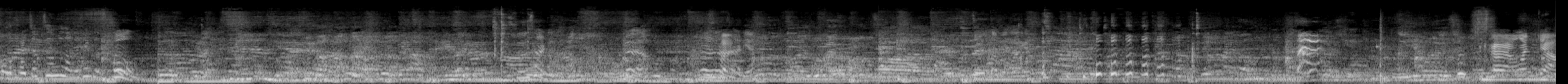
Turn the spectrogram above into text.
어 달짝지근하게 생겼어 어. 두 살이야? 왜야? 두 살. 살이야? 좀 이따 먹어야겠다 야, 양아치야.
